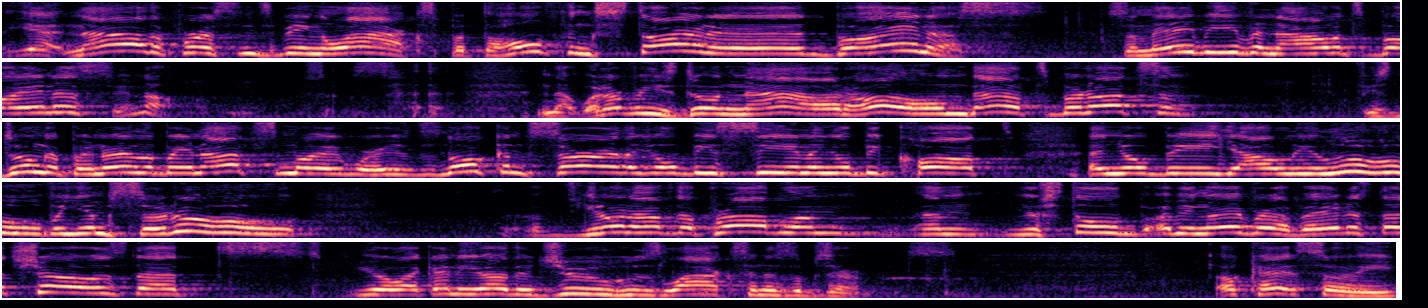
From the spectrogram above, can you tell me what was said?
Yeah, now the person's being lax, but the whole thing started bonus. So maybe even now it's bonus. You know, now whatever he's doing now at home, that's beratzen. If he's doing it where there's no concern that you'll be seen and you'll be caught and you'll be yaliluhu v'yimsaruhu, if you don't have the problem and you're still I mean over Avedis, that shows that you're like any other Jew who's lax in his observance. Okay, so he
